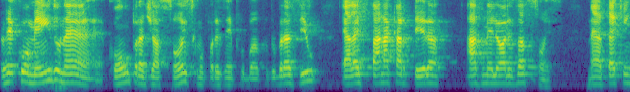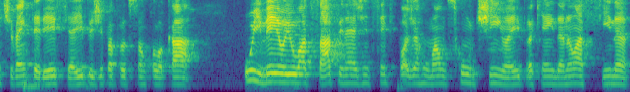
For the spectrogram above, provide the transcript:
eu recomendo, né, compra de ações, como por exemplo o Banco do Brasil, ela está na carteira as melhores ações. Né? Até quem tiver interesse aí, pedir para a produção colocar o e-mail e o WhatsApp, né? A gente sempre pode arrumar um descontinho aí para quem ainda não assina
